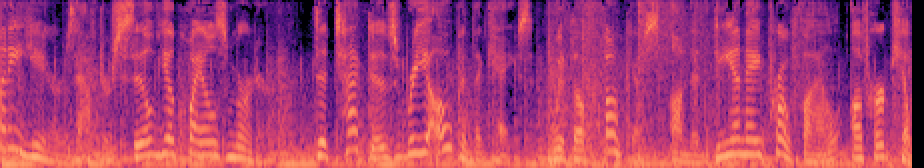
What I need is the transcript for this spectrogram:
20 years after Sylvia Quayle's murder, detectives reopened the case with a focus on the DNA profile of her killer.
